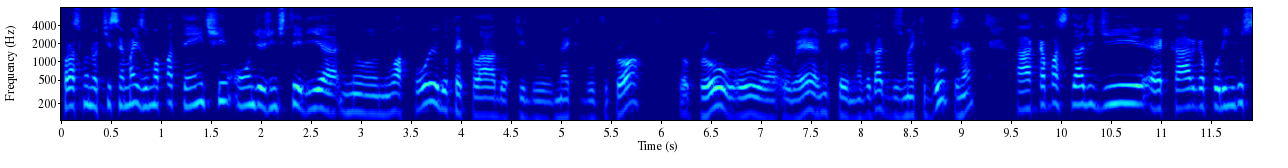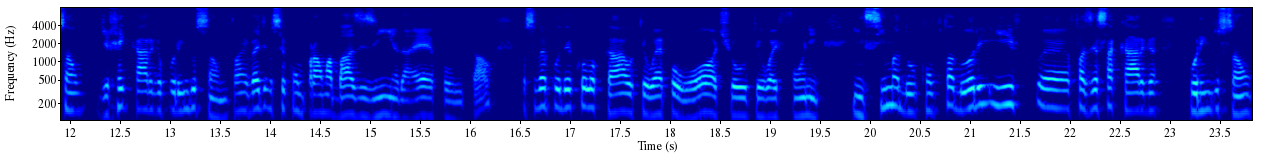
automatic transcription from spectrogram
Próxima notícia é mais uma patente, onde a gente teria no, no apoio do teclado aqui do MacBook Pro, Pro ou o Air, não sei, na verdade dos MacBooks, né, a capacidade de é, carga por indução, de recarga por indução. Então, ao invés de você comprar uma basezinha da Apple e tal, você vai poder colocar o teu Apple Watch ou o teu iPhone em cima do computador e é, fazer essa carga por indução,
